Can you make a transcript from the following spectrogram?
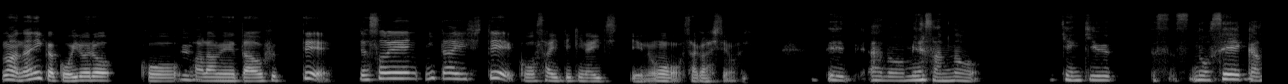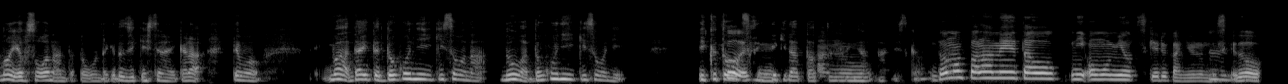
まあ何かこういろいろこうパラメーターを振って、うん、じゃあそれに対してこう最適な位置っていうのを探してます。であの皆さんの研究の成果の予想なんだと思うんだけど実験してないから。でもまあ大体どこに行きそうな脳はどこに行きそうに行くと最適だったというふうになったんですか、ね、どのパラメータをに重みをつけるかによるんですけど、うん、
